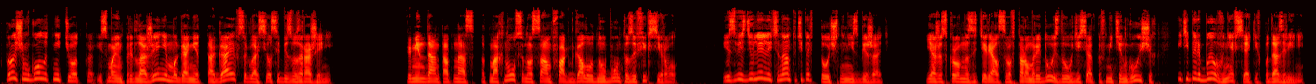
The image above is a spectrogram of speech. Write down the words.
Впрочем, голод не тетка, и с моим предложением Магомед Тагаев согласился без возражений. Комендант от нас отмахнулся, но сам факт голодного бунта зафиксировал. И звездюлей лейтенанту теперь точно не избежать. Я же скромно затерялся во втором ряду из двух десятков митингующих и теперь был вне всяких подозрений.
